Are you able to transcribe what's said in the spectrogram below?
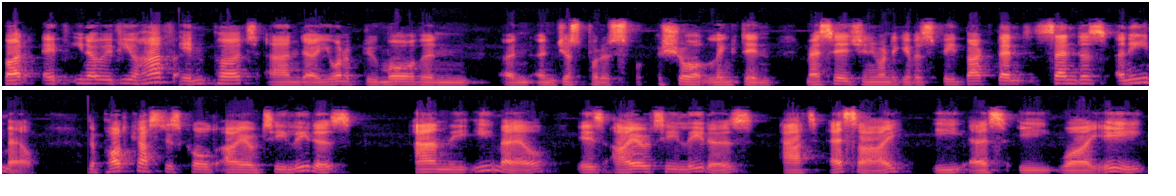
But if you know if you have input and uh, you want to do more than and, and just put a, a, short LinkedIn message and you want to give us feedback, then send us an email. The podcast is called IoT Leaders, and the email is IoT Leaders at S I E S E Y E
